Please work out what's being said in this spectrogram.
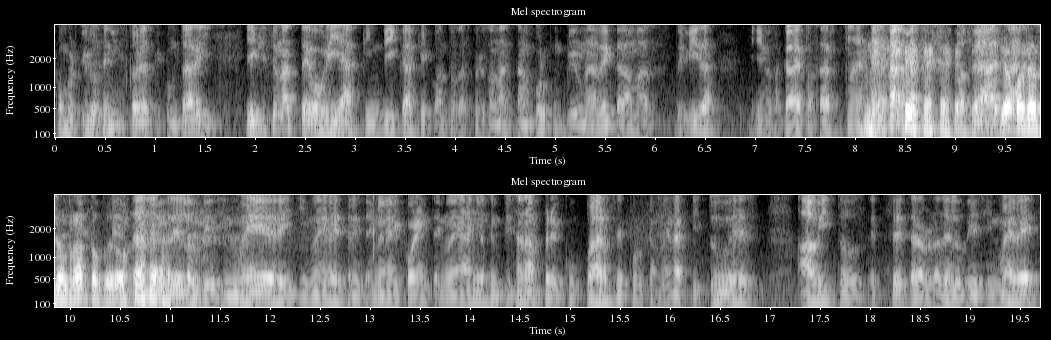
convertirlos en historias que contar y, y, existe una teoría que indica que cuando las personas están por cumplir una década más de vida, y nos acaba de pasar, o sea, ya pasé hace un rato, pero... están entre los 19, 29, 39, 49 años, empiezan a preocuparse por cambiar actitudes, hábitos, etcétera, ¿verdad? De los 19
